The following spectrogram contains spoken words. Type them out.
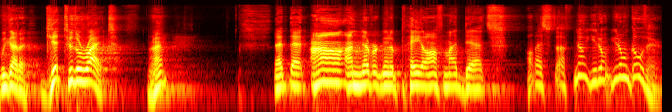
We got to get to the right, right? That, that, oh, I'm never going to pay off my debts, all that stuff. No, you don't, you don't go there.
